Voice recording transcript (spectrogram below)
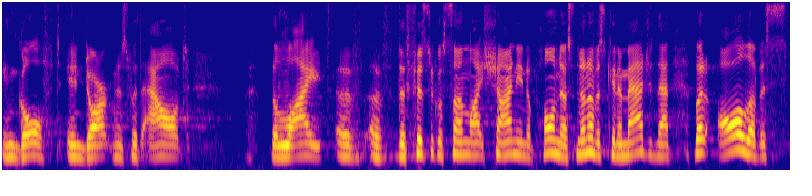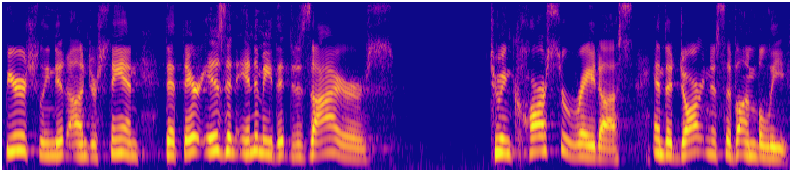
engulfed in darkness without the light of, of the physical sunlight shining upon us. None of us can imagine that, but all of us spiritually need to understand that there is an enemy that desires to incarcerate us in the darkness of unbelief.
